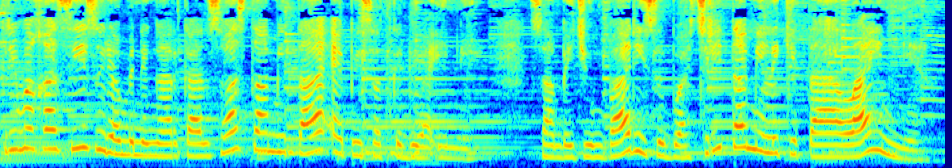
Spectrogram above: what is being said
terima kasih sudah mendengarkan Swasta Mita episode kedua ini. Sampai jumpa di sebuah cerita milik kita lainnya.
